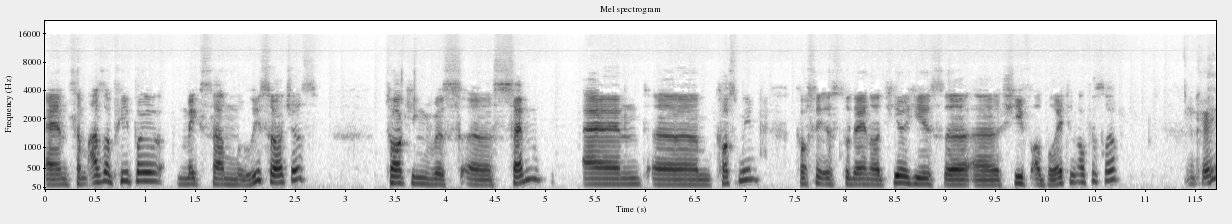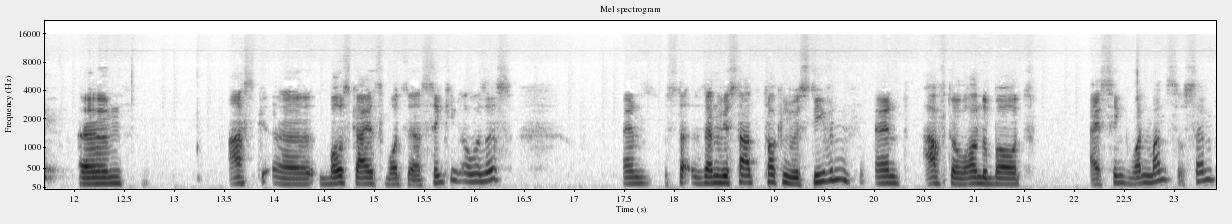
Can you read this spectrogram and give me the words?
and some other people make some researches, talking with uh, Sam and um, Cosmin. Cosmin is today not here. He is uh, chief operating officer. Okay. Um, ask uh, both guys what they're thinking over this. And st- then we start talking with Steven. And after around about, I think, one month, Sam?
